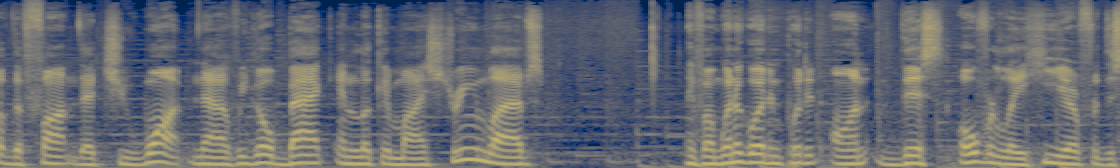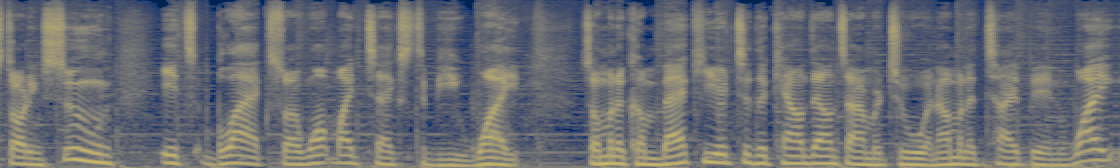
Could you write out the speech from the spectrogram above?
of the font that you want. Now, if we go back and look at my Streamlabs, if I'm going to go ahead and put it on this overlay here for the starting soon, it's black. So I want my text to be white. So I'm going to come back here to the countdown timer tool and I'm going to type in white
